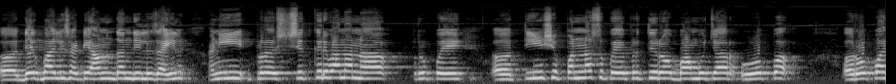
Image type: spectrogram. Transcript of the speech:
देखभालीसाठी अनुदान दिलं जाईल आणि प्र शेतकरी बांधवांना रुपये तीनशे पन्नास रुपये प्रतिरोप बांबूच्या रोप रोपां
